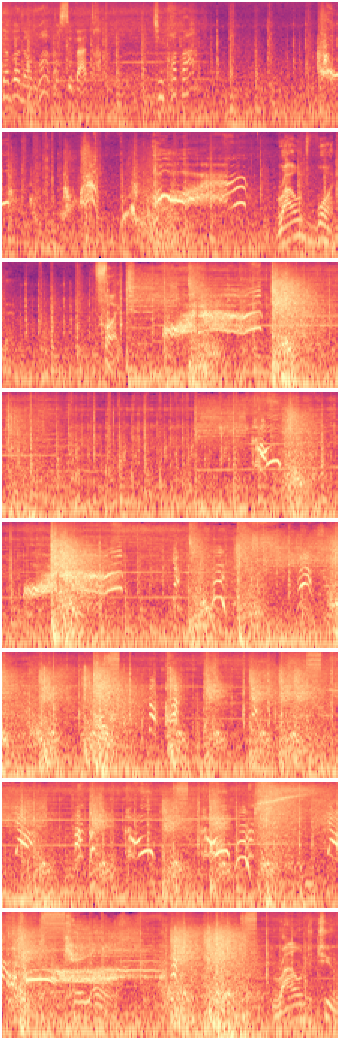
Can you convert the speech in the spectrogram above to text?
C'est un bon endroit pour se battre. Tu ne crois pas? Round one. Fight. Two.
